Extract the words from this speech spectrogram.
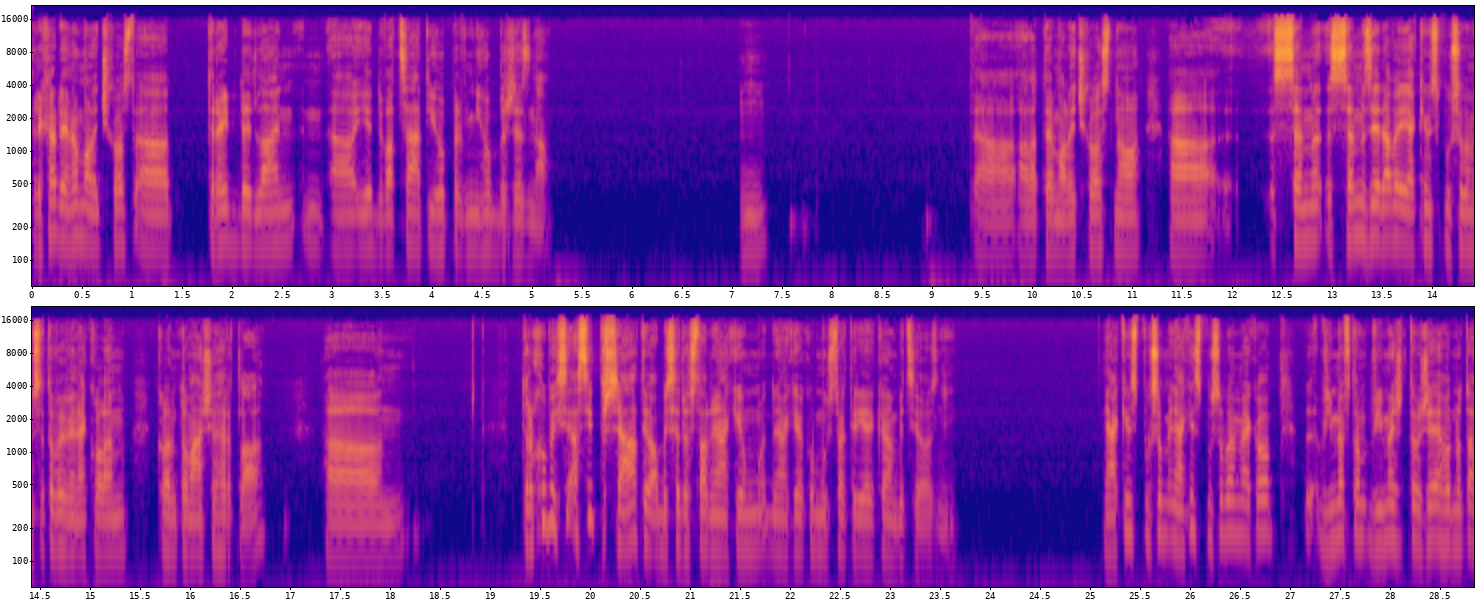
Richard, jenom maličkost. Uh, trade deadline uh, je 21. března. Hmm. Uh, ale to je maličkost, no. Uh, jsem, jsem zvědavý, jakým způsobem se to vyvine kolem, kolem Tomáše Hrtla. Uh, trochu bych si asi přál, tyjo, aby se dostal do nějakého, do nějakého jako mužstva, který je jako ambiciozní nějakým způsobem, nějakým způsobem jako víme, v tom, víme že to, že je hodnota,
